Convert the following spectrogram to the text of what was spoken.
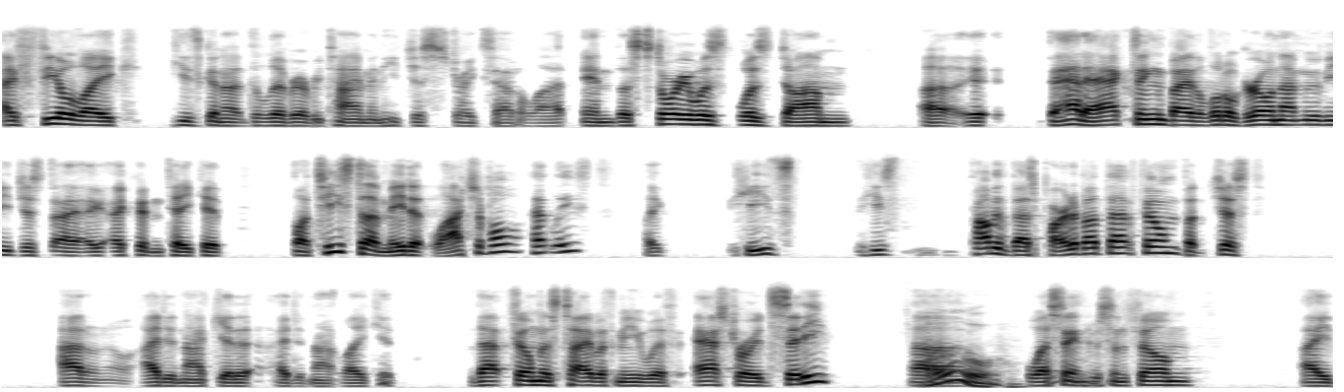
I feel like he's gonna deliver every time, and he just strikes out a lot. And the story was was dumb. Uh, it, bad acting by the little girl in that movie. Just I, I- I couldn't take it. Bautista made it watchable at least. Like he's he's probably the best part about that film, but just I don't know. I did not get it. I did not like it. That film is tied with me with Asteroid City. Uh, oh. Wes Anderson film. I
